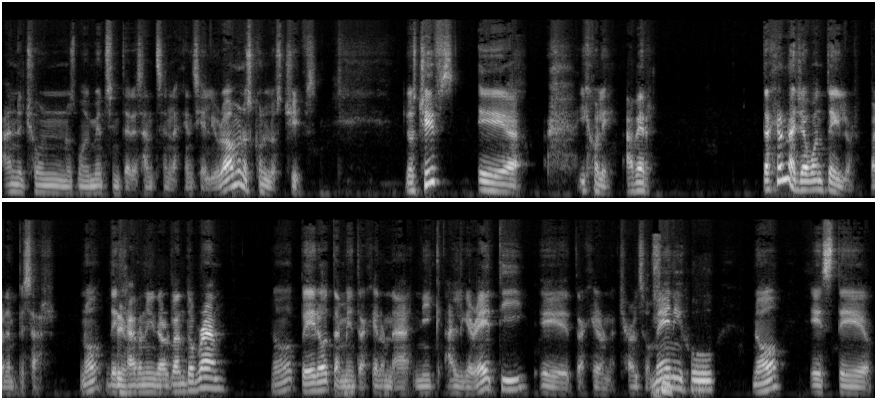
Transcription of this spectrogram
han hecho unos movimientos interesantes en la agencia libre. Vámonos con los Chiefs. Los Chiefs, eh, híjole, a ver, trajeron a Jawan Taylor para empezar, ¿no? Dejaron ir a Orlando Brown, ¿no? Pero también trajeron a Nick Algeretti, eh, trajeron a Charles O'Menihu, ¿no? Este,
